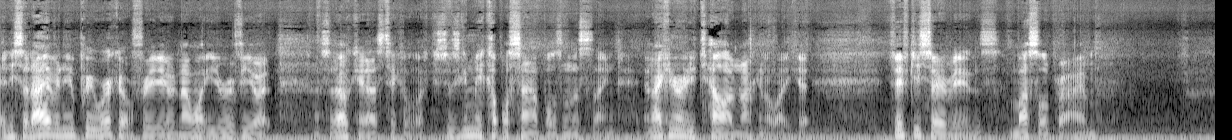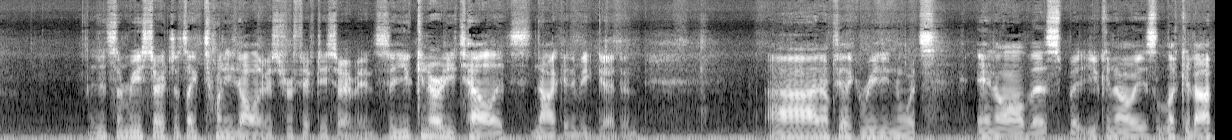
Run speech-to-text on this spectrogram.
And he said, I have a new pre-workout for you and I want you to review it. I said, okay, let's take a look. So he's giving me a couple samples in this thing. And I can already tell I'm not gonna like it. 50 servings, Muscle Prime. I did some research, it's like $20 for 50 servings. So you can already tell it's not gonna be good. And uh, I don't feel like reading what's in all this, but you can always look it up,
